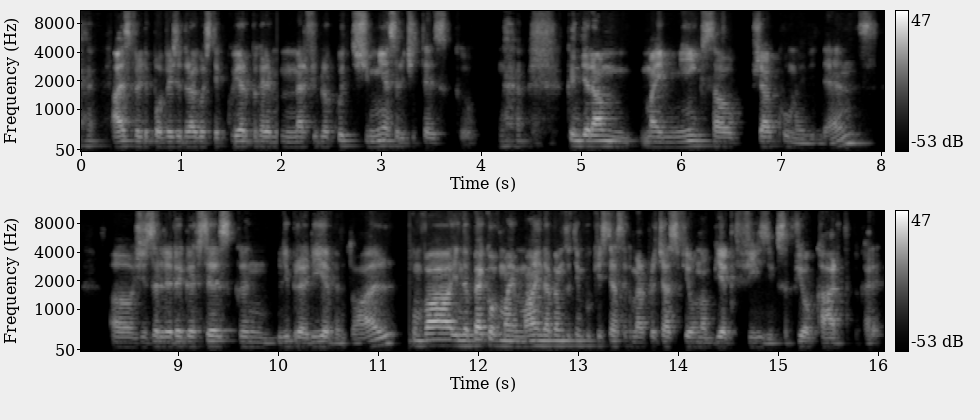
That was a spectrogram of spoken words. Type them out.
astfel de povești de dragoste queer pe care mi-ar fi plăcut și mie să le citesc când eram mai mic sau și acum, evident. Uh, și să le regăsesc în librărie eventual. Cumva, in the back of my mind, aveam tot timpul chestia asta că mi-ar plăcea să fie un obiect fizic, să fie o carte pe care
